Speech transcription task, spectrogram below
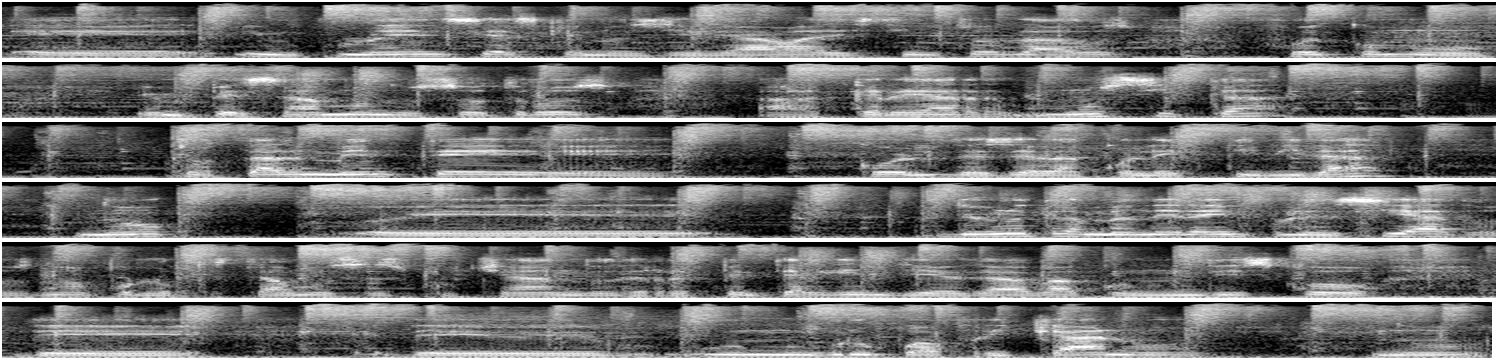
eh, influencias que nos llegaba a distintos lados, fue como empezamos nosotros a crear música totalmente desde la colectividad, ¿no? Eh, de una otra manera influenciados ¿no? por lo que estamos escuchando. De repente alguien llegaba con un disco de, un grupo africano, ¿no?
